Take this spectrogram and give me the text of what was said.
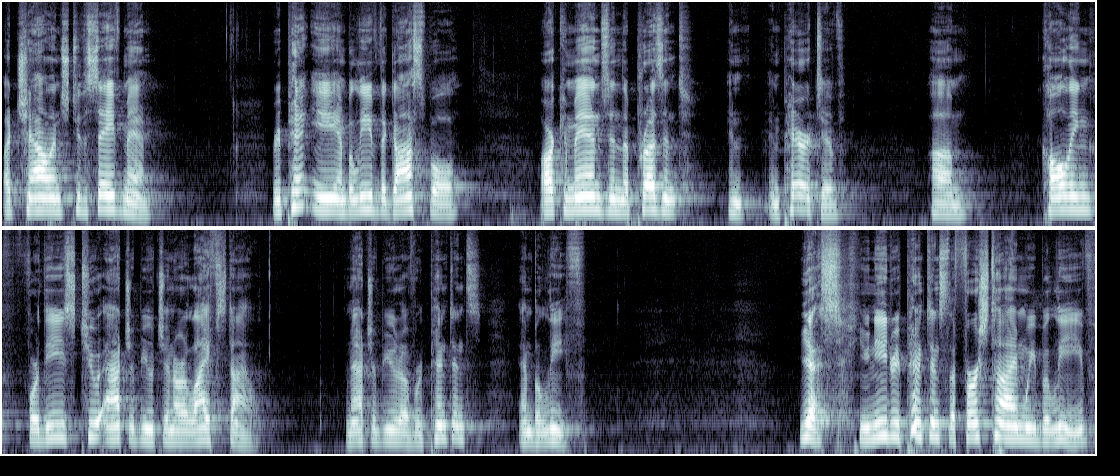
a challenge to the saved man. Repent ye and believe the gospel are commands in the present imperative, um, calling for these two attributes in our lifestyle an attribute of repentance and belief. Yes, you need repentance the first time we believe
